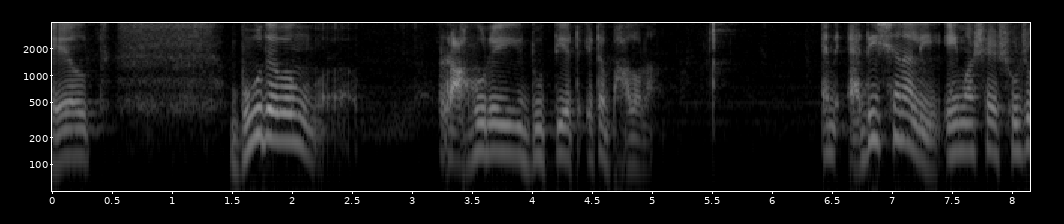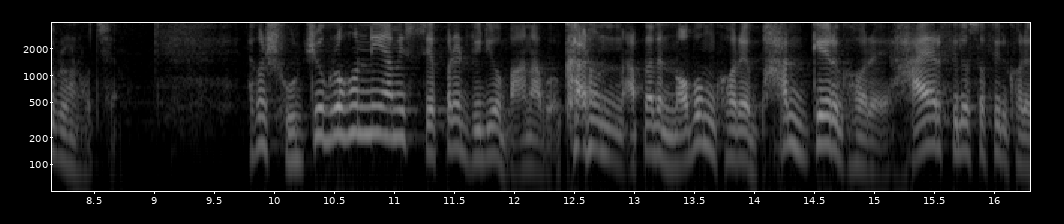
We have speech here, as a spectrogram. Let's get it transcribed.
হেলথ বুধ এবং রাহুর এই দুটি এটা ভালো না। অ্যান্ড অ্যাডিশনালি এই মাসে সূর্যগ্রহণ হচ্ছে। এখন সূর্যগ্রহণ নিয়ে আমি সেপারেট ভিডিও বানাবো। কারণ আপনাদের নবম ঘরে, ভাগ্যের ঘরে হায়ার ফিলোসফির ঘরে,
